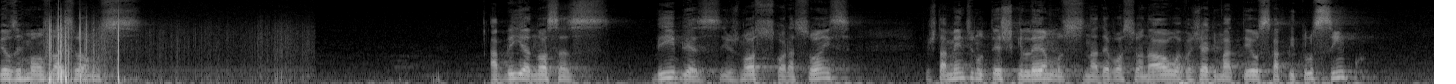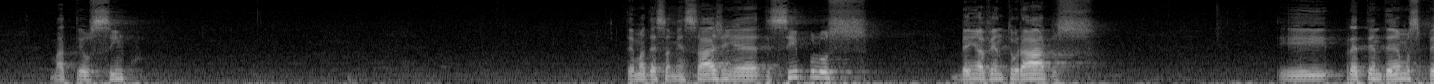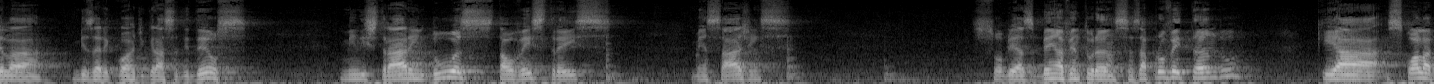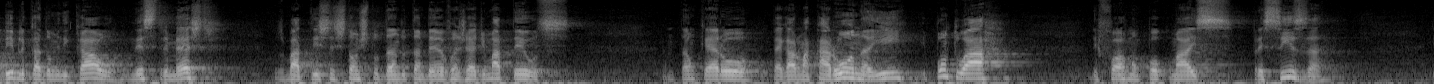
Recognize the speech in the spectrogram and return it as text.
Meus irmãos, nós vamos abrir as nossas Bíblias e os nossos corações, justamente no texto que lemos na devocional, o Evangelho de Mateus, capítulo 5. Mateus 5. O tema dessa mensagem é discípulos bem-aventurados. E pretendemos, pela misericórdia e graça de Deus, ministrar em duas, talvez três, mensagens sobre as bem-aventuranças, aproveitando que a escola bíblica dominical, nesse trimestre, os batistas estão estudando também o Evangelho de Mateus. Então quero pegar uma carona aí e pontuar de forma um pouco mais precisa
